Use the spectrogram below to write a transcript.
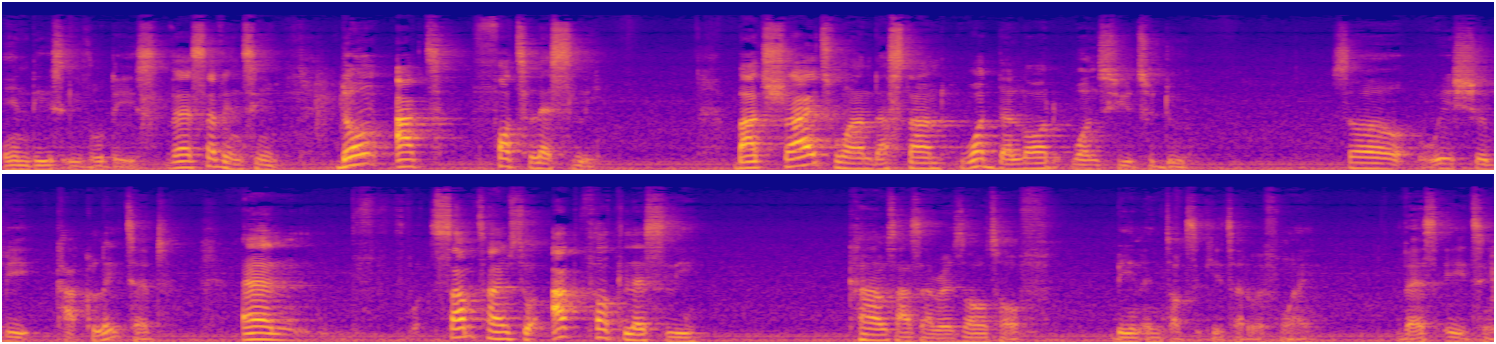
in these evil days. Verse 17 Don't act thoughtlessly, but try to understand what the Lord wants you to do. So we should be calculated. And sometimes to act thoughtlessly comes as a result of being intoxicated with wine. Verse 18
